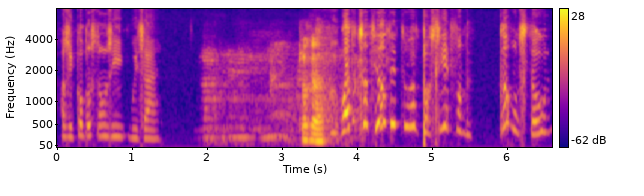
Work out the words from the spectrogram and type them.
als je cobblestone ziet, moet je het Oké. Wat? Ik zat heel tijd toen het passeert van de cobblestone.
